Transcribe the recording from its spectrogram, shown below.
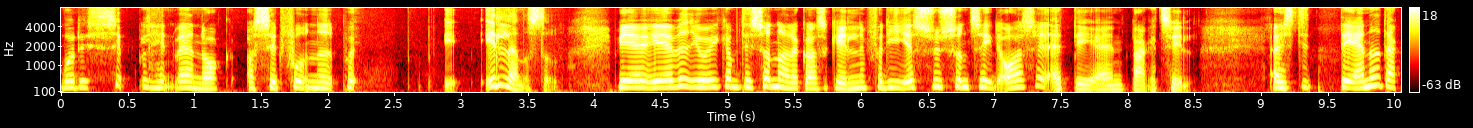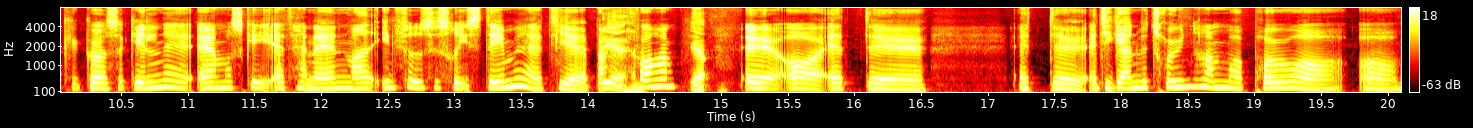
må det simpelthen være nok at sætte foden ned på et eller andet sted. Men jeg, jeg ved jo ikke, om det er sådan noget, der gør sig gældende, fordi jeg synes sådan set også, at det er en bagatel. Altså det, det andet, der kan gøre sig gældende, er måske, at han er en meget indflydelsesrig stemme, at de er bange er for ham, ja. øh, og at, øh, at, øh, at de gerne vil tryne ham og prøve at, at,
